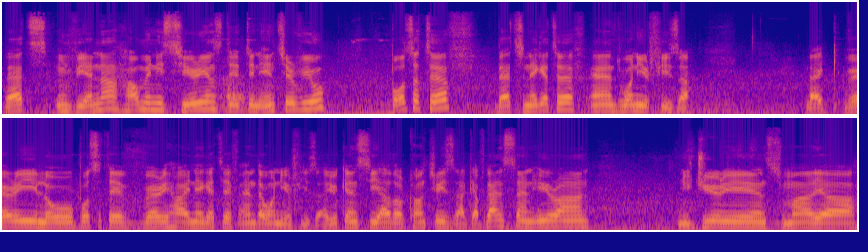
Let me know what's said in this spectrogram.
That's in Vienna. How many Syrians did an interview? Positive, that's negative, and one year visa like very low positive, very high negative, and the one year visa. You can see other countries like Afghanistan, Iran, Nigerian, Somalia,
